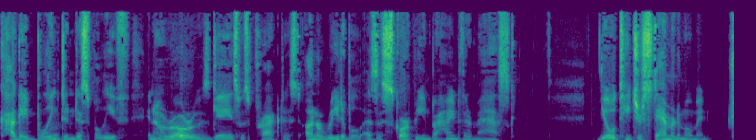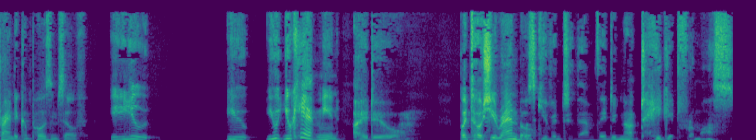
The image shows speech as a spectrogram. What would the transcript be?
Kage blinked in disbelief, and Hiroru's gaze was practiced, unreadable as a scorpion behind their mask. The old teacher stammered a moment, trying to compose himself. You, you, you, you can't mean. I do. But Toshi Ranbo was given to them. They did not take it from us.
